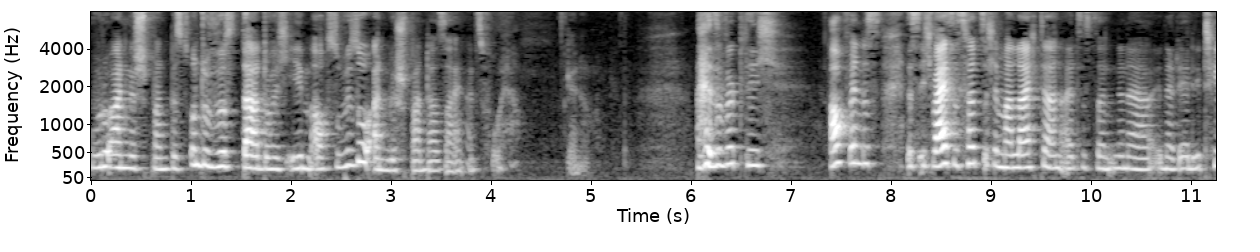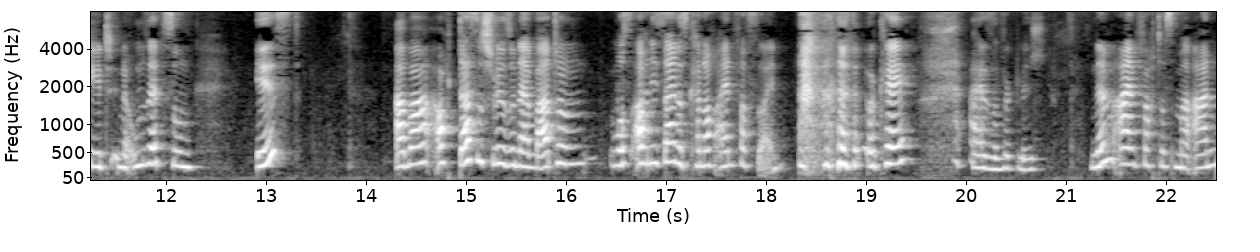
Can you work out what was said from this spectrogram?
wo du angespannt bist. Und du wirst dadurch eben auch sowieso angespannter sein als vorher. Also wirklich, auch wenn es ist, ich weiß, es hört sich immer leichter an, als es dann in der, in der Realität, in der Umsetzung ist. Aber auch das ist schon wieder so eine Erwartung, muss auch nicht sein, es kann auch einfach sein. okay? Also wirklich, nimm einfach das mal an,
